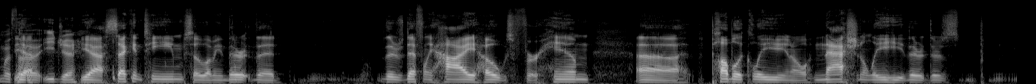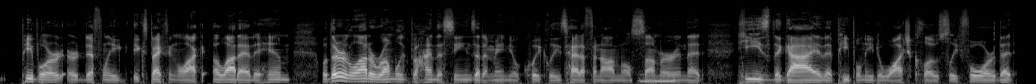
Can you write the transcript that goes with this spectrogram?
with yeah. uh, EJ. Yeah, second team. So I mean, they're the there's definitely high hopes for him uh, publicly. You know, nationally, there, there's people are, are definitely expecting a lot a lot out of him. But there are a lot of rumblings behind the scenes that Immanuel Quickley's had a phenomenal summer mm-hmm. and that he's the guy that people need to watch closely for. That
